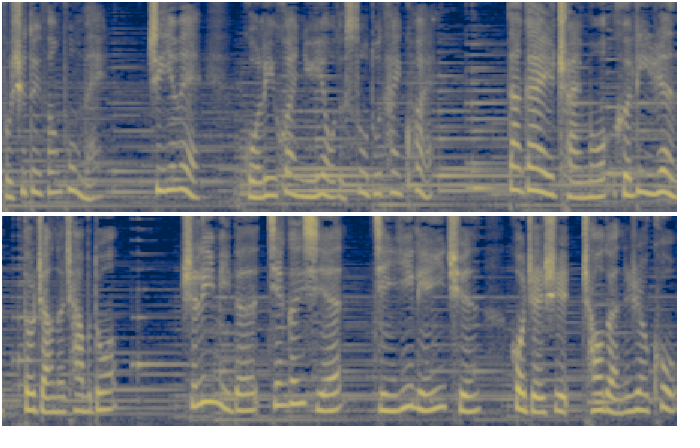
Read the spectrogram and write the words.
不是对方不美，是因为果粒换女友的速度太快。大概揣摩和利刃都长得差不多，十厘米的尖跟鞋、紧衣连衣裙，或者是超短的热裤，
